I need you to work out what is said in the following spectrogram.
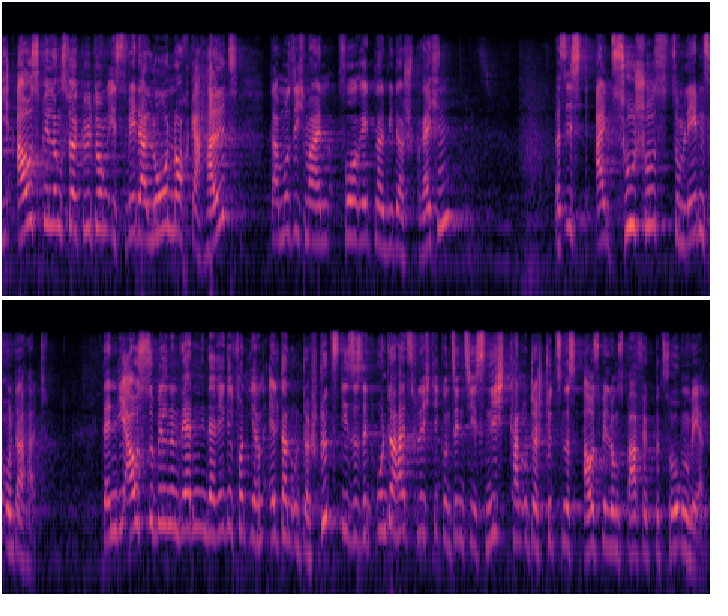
Die Ausbildungsvergütung ist weder Lohn noch Gehalt. Da muss ich meinen Vorrednern widersprechen. Es ist ein Zuschuss zum Lebensunterhalt. Denn die Auszubildenden werden in der Regel von ihren Eltern unterstützt. Diese sind unterhaltspflichtig, und sind sie es nicht, kann unterstützendes Ausbildungs-BAföG bezogen werden.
